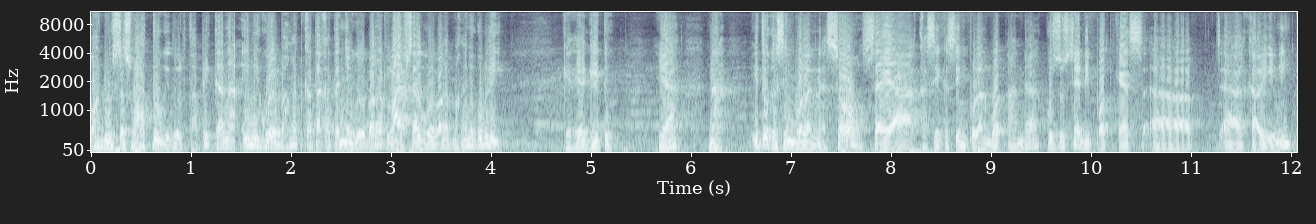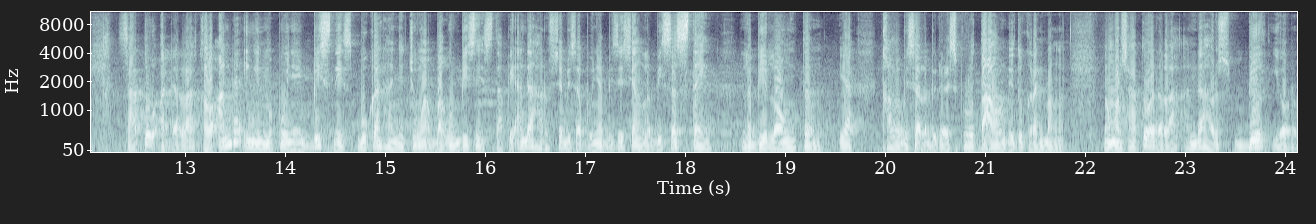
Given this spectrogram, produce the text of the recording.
waduh sesuatu gitu loh. tapi karena ini gue banget kata-katanya gue banget lifestyle gue banget makanya gue beli. Kira-kira gitu ya. Nah itu kesimpulannya. So saya kasih kesimpulan buat anda khususnya di podcast uh, uh, kali ini. Satu adalah kalau anda ingin mempunyai bisnis bukan hanya cuma bangun bisnis tapi anda harusnya bisa punya bisnis yang lebih sustain lebih long term ya. Kalau bisa lebih dari 10 tahun itu keren banget. Nomor satu adalah anda harus build your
